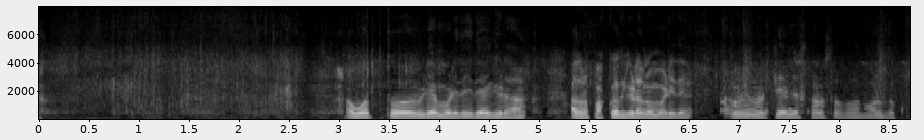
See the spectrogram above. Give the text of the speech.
ಅವತ್ತು ವಿಡಿಯೋ ಮಾಡಿದೆ, ಇದೇ ಗಿಡ. ಅದರ ಪಕ್ಕದ ಗಿಡನೂ ಮಾಡಿದೆ. ಚೇಂಜಸ್ ಕಾಣಿಸ್ತದ ನೋಡಬೇಕು.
